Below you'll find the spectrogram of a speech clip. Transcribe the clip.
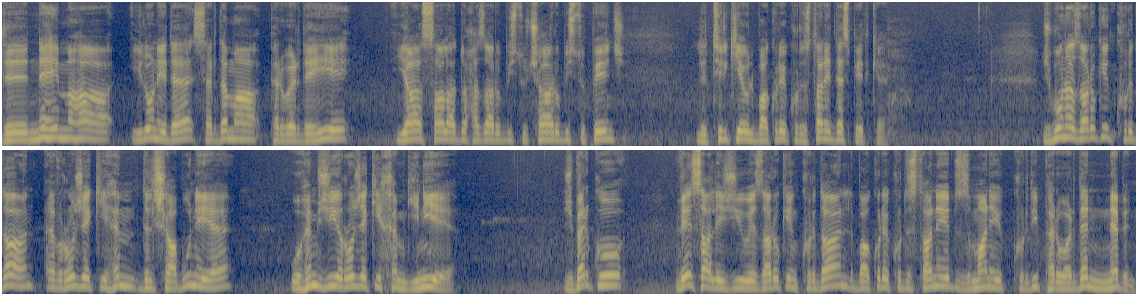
Di nehê meha Îlonê de serdema perwerdehiyê ya sala du hezar û bîst û çar û bîst û pênc li Tirkiye û li Bakurê Kurdistanê dest pê dike. Ji bona zarokên Kurdan ev rojekî him dilşabûnê ye û him jî rojekî xemgîniyê ye. Ji ber ku vê salê jî wê zarokên Kurdan li Bakurê Kurdistanê bi zimanê Kurdî perwerde nebin.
